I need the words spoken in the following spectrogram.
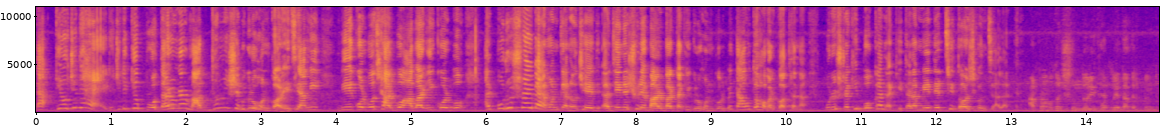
তা কেউ যদি হ্যাঁ এটা যদি কেউ প্রতারণার মাধ্যম হিসেবে গ্রহণ করে যে আমি বিয়ে করব ছাড়বো আবার ই করব আর পুরুষরাই বা এমন কেন যে জেনে শুনে বারবার তাকে গ্রহণ করবে তাও তো হওয়ার কথা না। পুরুষরা কি বোকা নাকি? তারা মেয়েদের চেয়ে দশ গুণ চালাক। আপনার মতন সুন্দরী থাকলে তাদের কিন্তু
